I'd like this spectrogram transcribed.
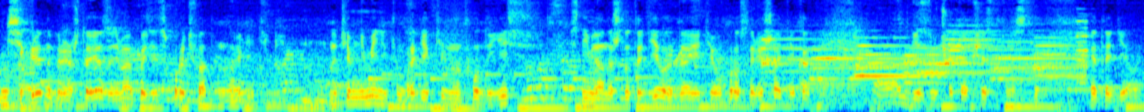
не секрет, например, что я занимаю позицию против атомной энергетики. Но тем не менее, там радиоактивные отходы есть, с ними надо что-то делать, да, и эти вопросы решать, и как э, без учета общественности это делать.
